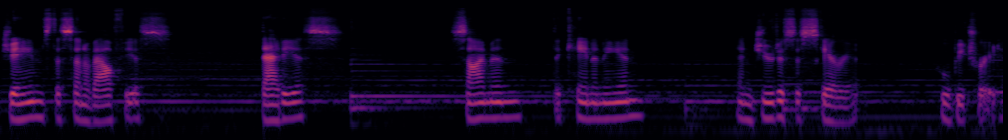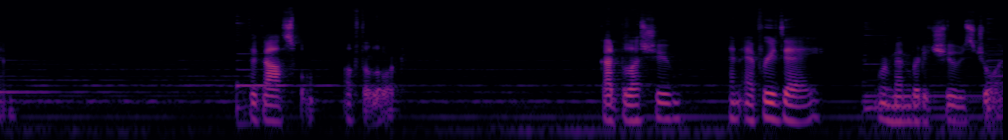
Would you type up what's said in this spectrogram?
James the son of Alphaeus, Thaddeus, Simon the Cananean, and Judas Iscariot, who betrayed him. The Gospel of the Lord. God bless you, and every day remember to choose joy.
